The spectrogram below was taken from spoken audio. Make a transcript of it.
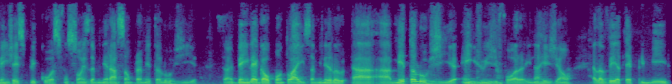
bem já explicou as funções da mineração para a metalurgia. Então é bem legal pontuar isso. A, minero, a, a metalurgia em Juiz de Fora e na região, ela veio até primeiro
